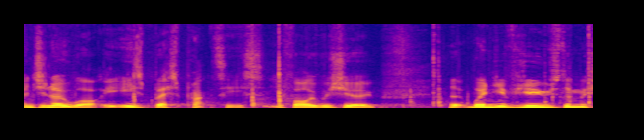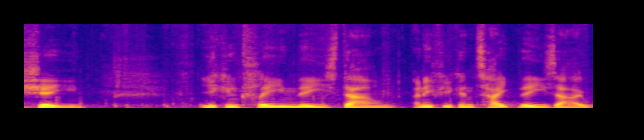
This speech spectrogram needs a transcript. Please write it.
And you know what? It is best practice, if I was you, that when you've used the machine, you can clean these down. And if you can take these out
